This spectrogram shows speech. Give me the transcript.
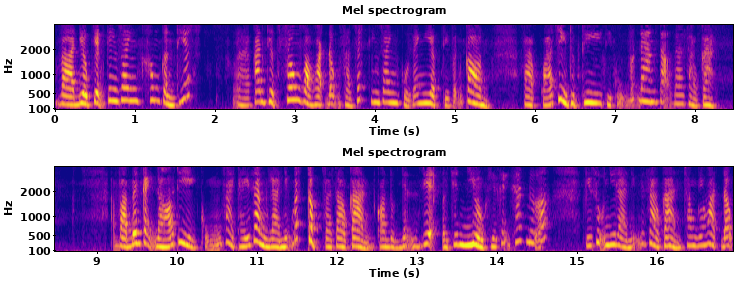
Và điều kiện kinh doanh không cần thiết à, can thiệp sâu vào hoạt động sản xuất kinh doanh của doanh nghiệp thì vẫn còn và quá trình thực thi thì cũng vẫn đang tạo ra rào cản. Và bên cạnh đó thì cũng phải thấy rằng là những bất cập và rào cản còn được nhận diện ở trên nhiều khía cạnh khác nữa. Ví dụ như là những cái rào cản trong cái hoạt động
